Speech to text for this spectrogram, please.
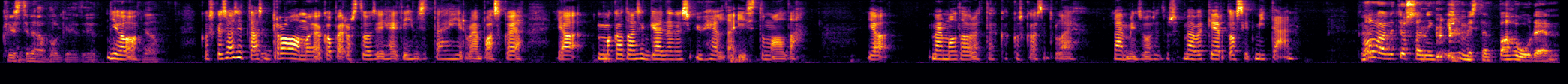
Kristina Applegate juttu. Joo. Joo. Koska se on sitten taas draama, joka perustuu siihen, että ihmiset on ihan hirveän paskoja. Ja mä katsoin sen käytännössä yhdeltä istumalta. Ja mä en malta odottaa, koska se tulee lämmin suositus. Mä en voi kertoa siitä mitään. Me ollaan nyt jossain niin kuin, ihmisten pahuuden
